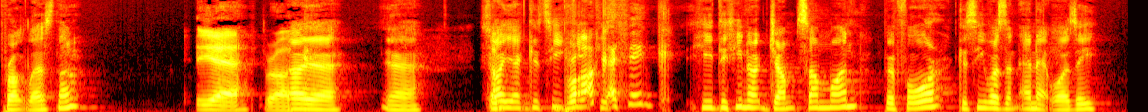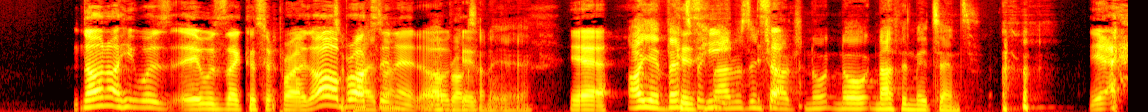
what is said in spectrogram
Brock Lesnar. Yeah, Brock. Oh yeah, yeah. So oh yeah, because he Brock, he, I think. he did he not jump someone before? Because he wasn't in it, was he? No, no, he was. It was like a surprise. Oh, Brock's in it. huh? Oh, okay, Brock's in it. Yeah. yeah. Oh yeah, Vince 'Cause he- McMahon was in so- charge. No, no, nothing made sense. yeah.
